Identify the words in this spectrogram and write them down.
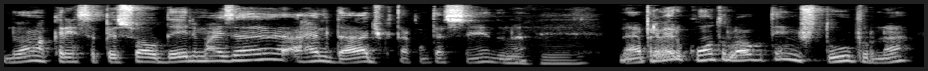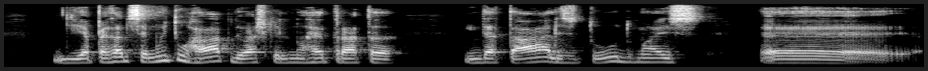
não é uma crença pessoal dele, mas é a realidade que está acontecendo, né? Uhum. né? Primeiro conto logo tem um estupro, né? E apesar de ser muito rápido, eu acho que ele não retrata em detalhes e tudo, mas é,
